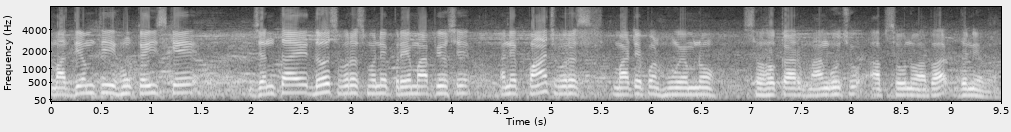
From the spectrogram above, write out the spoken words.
માધ્યમથી હું કહીશ કે જનતાએ દસ વર્ષ મને પ્રેમ આપ્યો છે અને પાંચ વર્ષ માટે પણ હું એમનો સહકાર માંગુ છું. આપ સૌનો આભાર. ધન્યવાદ.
